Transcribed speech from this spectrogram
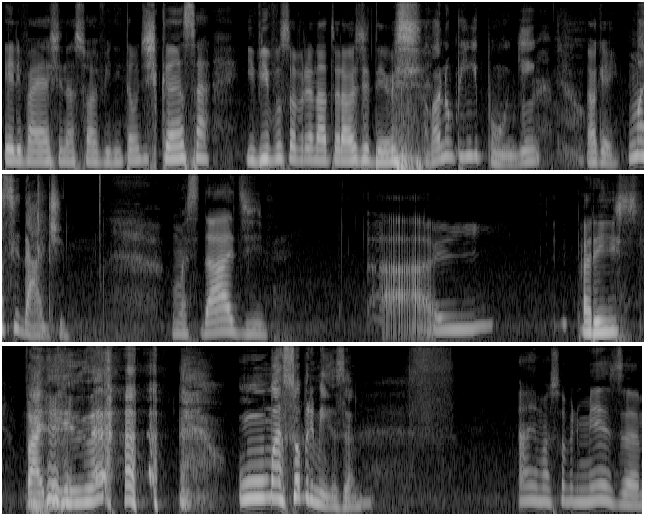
Ele vai agir na sua vida. Então descansa e viva o sobrenatural de Deus. Agora um ping-pong, hein? Ok. Uma cidade. Uma cidade. Ai. Paris. Paris, né? Uma sobremesa. Ai, uma sobremesa.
